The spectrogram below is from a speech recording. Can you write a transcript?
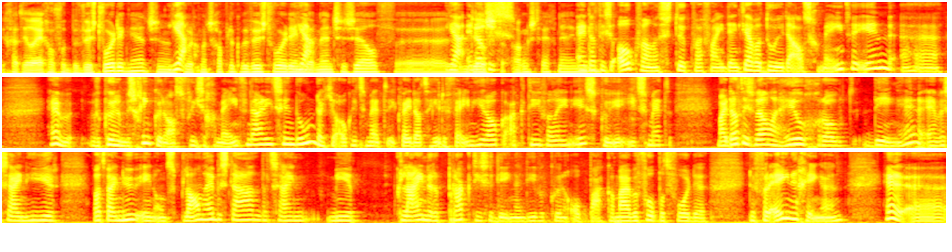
gaat heel erg over bewustwording. Hè? Het is een soort maatschappelijke bewustwording bij mensen zelf. Uh, ja, en deels is, angst wegnemen. En dat is ook wel een stuk waarvan je denkt, ja, wat doe je daar als gemeente in? Uh, we kunnen misschien kunnen als Friese gemeente daar iets in doen. Dat je ook iets met, ik weet dat Heerenveen hier ook actief al in is. Kun je iets met, maar dat is wel een heel groot ding. Hè? En we zijn hier, wat wij nu in ons plan hebben staan, dat zijn meer kleinere praktische dingen die we kunnen oppakken. Maar bijvoorbeeld voor de, de verenigingen, hè, uh,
